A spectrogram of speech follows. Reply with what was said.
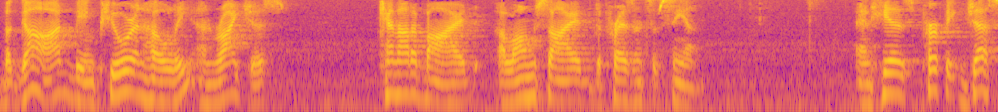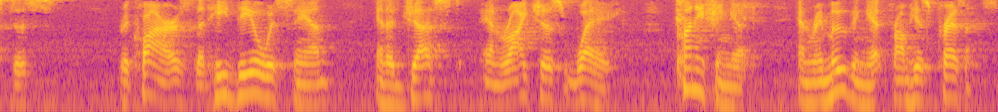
But God, being pure and holy and righteous, cannot abide alongside the presence of sin. And his perfect justice requires that he deal with sin in a just and righteous way, punishing it and removing it from his presence,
